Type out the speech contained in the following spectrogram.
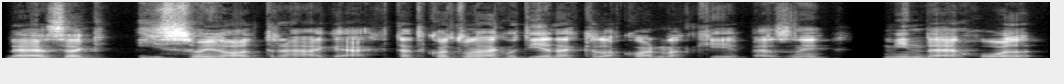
De ezek iszonyat drágák, tehát katonákat ilyenekkel akarnak képezni mindenhol,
